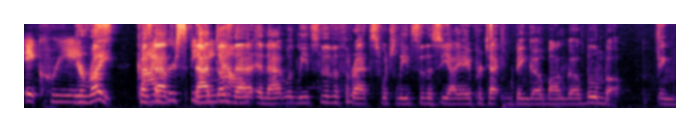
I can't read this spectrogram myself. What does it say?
it creates. You're right. Because that, that does out- that, and that would leads to the threats, which leads to the CIA protect bingo bongo boombo. Thing.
